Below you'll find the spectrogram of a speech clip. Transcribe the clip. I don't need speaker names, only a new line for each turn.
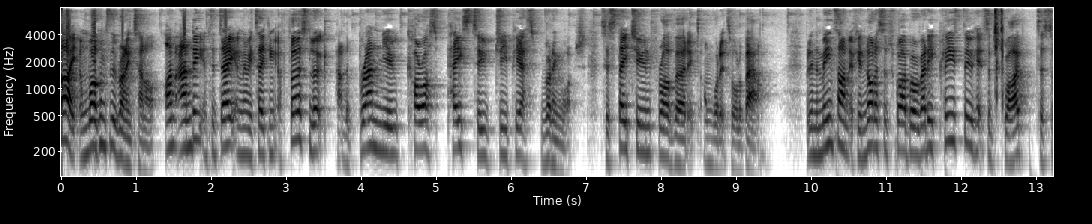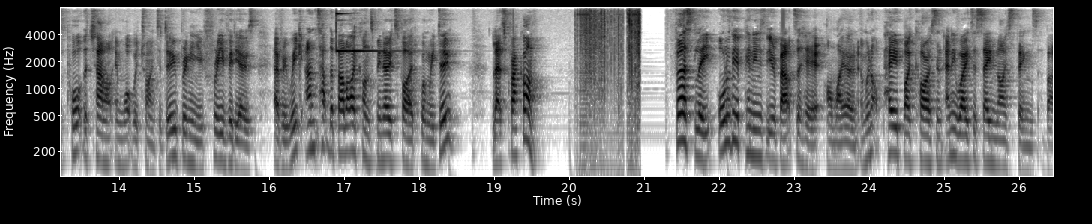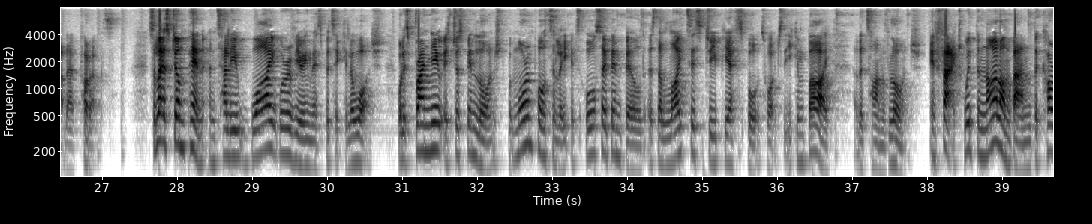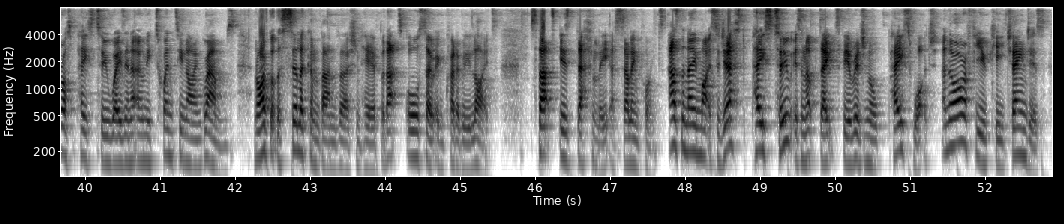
Hi and welcome to the running channel. I'm Andy and today I'm going to be taking a first look at the brand new Coros Pace 2 GPS running watch. So stay tuned for our verdict on what it's all about. But in the meantime, if you're not a subscriber already, please do hit subscribe to support the channel in what we're trying to do, bringing you free videos every week and tap the bell icon to be notified when we do. Let's crack on. Firstly, all of the opinions that you're about to hear are my own and we're not paid by Coros in any way to say nice things about their products. So let's jump in and tell you why we're reviewing this particular watch. Well, it's brand new, it's just been launched, but more importantly, it's also been billed as the lightest GPS sports watch that you can buy at the time of launch. In fact, with the nylon band, the Coros Pace 2 weighs in at only 29 grams. Now I've got the silicon band version here, but that's also incredibly light. So that is definitely a selling point. As the name might suggest, Pace 2 is an update to the original Pace watch, and there are a few key changes.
